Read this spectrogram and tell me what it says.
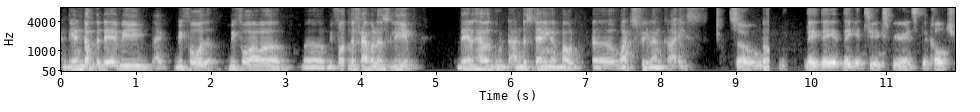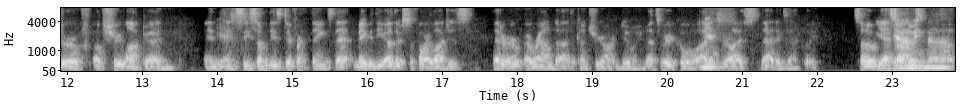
at the end of the day we like before before our uh, before the travelers leave they'll have a good understanding about uh, what sri lanka is so, so, they, they they get to experience the culture of, of sri lanka and and, yes. and see some of these different things that maybe the other safari lodges that are around uh, the country aren't doing that's very cool i yes. didn't realize that exactly so yeah, so yeah i mean uh,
